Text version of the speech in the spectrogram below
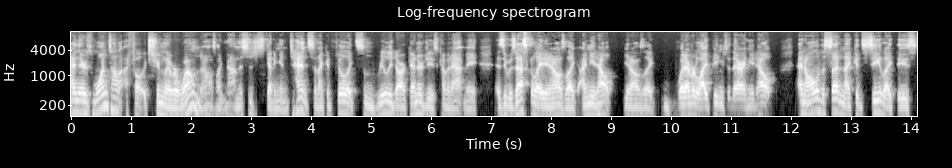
and there's one time I felt extremely overwhelmed and I was like man this is just getting intense and I could feel like some really dark energies coming at me as it was escalating and I was like I need help you know I was like whatever light beings are there I need help and all of a sudden I could see like these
